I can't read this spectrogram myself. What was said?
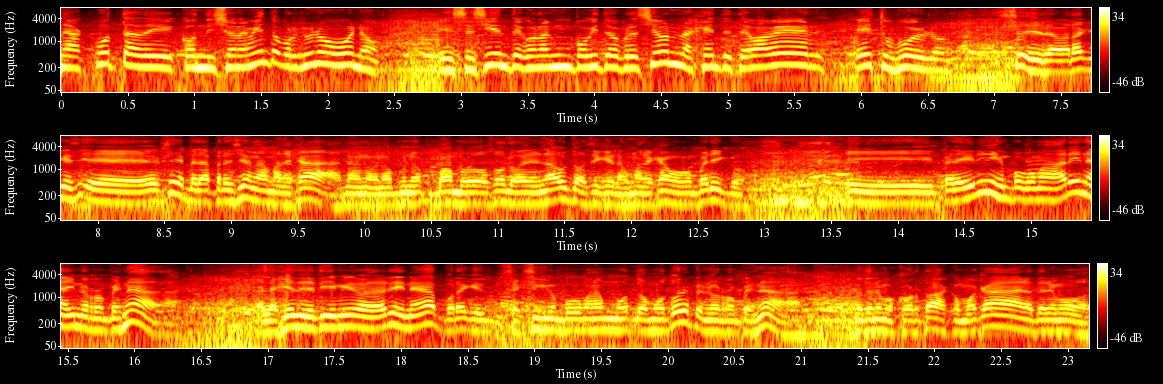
una cuota de condicionamiento, porque uno, bueno, eh, se siente con algún poquito de presión, la gente te va a ver, es tu pueblo. Sí, la verdad que eh, pero la presión la manejás. No, no, no, vamos los solos en el auto, así que nos manejamos con Perico. Y Pellegrini es un poco más arena y no rompes nada. A la gente le tiene miedo a la arena, por ahí que se exigen un poco más los motores, pero no rompes nada. No tenemos cortadas como acá, no tenemos.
